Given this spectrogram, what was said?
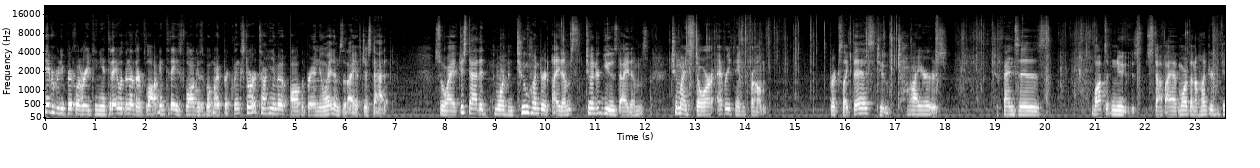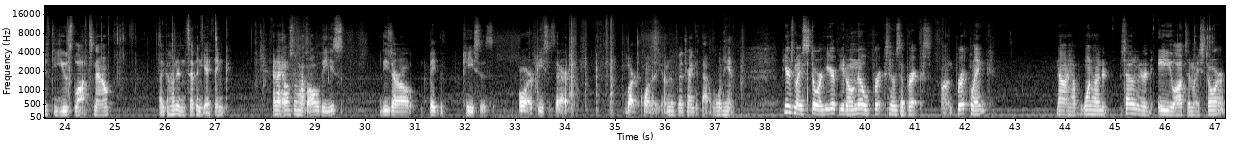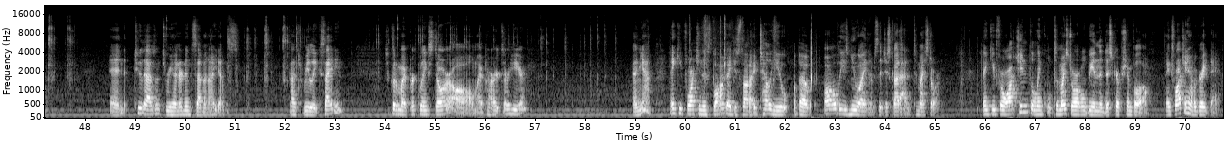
Hey everybody, BrickLover18 here today with another vlog, and today's vlog is about my Bricklink store, talking about all the brand new items that I have just added. So I have just added more than 200 items, 200 used items, to my store, everything from bricks like this, to tires, to fences, lots of new stuff. I have more than 150 used lots now, like 170 I think. And I also have all these these are all big pieces or pieces that are large quantity. I'm just going to try and get that with one hand. Here's my store here. If you don't know, Bricks House of Bricks on Bricklink. Now I have 100, 780 lots in my store and 2,307 items. That's really exciting. So go to my Bricklink store. All my parts are here. And yeah. Thank you for watching this vlog. I just thought I'd tell you about all these new items that just got added to my store. Thank you for watching. The link to my store will be in the description below. Thanks for watching. Have a great day.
